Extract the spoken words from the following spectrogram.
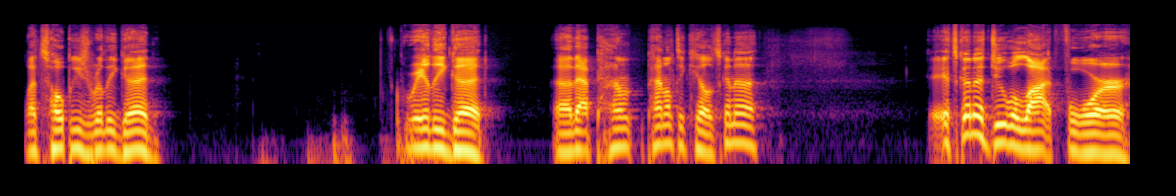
Let's hope he's really good. Really good. Uh, that pen- penalty kill is gonna it's gonna do a lot for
